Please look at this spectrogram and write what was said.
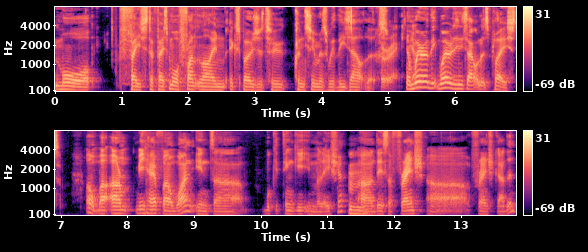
more face to face, more frontline exposure to consumers with these outlets. Correct, And where are the, where are these outlets placed? Oh, but um, we have uh, one in uh, Bukit Tinggi in Malaysia. Mm-hmm. Uh, there's a French uh, French garden.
